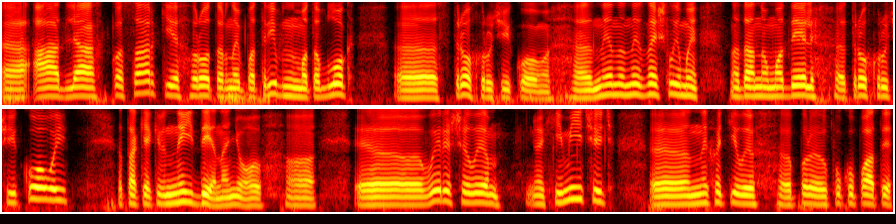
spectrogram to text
е, а для косарки роторної потрібен мотоблок е, з трьохручійковим. Е, Не, не знайшли ми на дану модель е, трьохручійковий, так як він не йде на нього. Е, е, Вирішили е, хімічить, Е, не хотіли е, покупати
